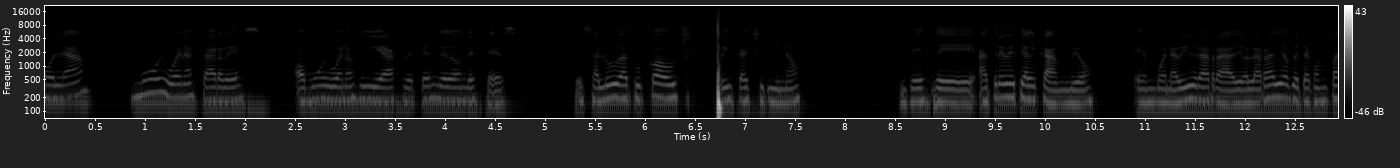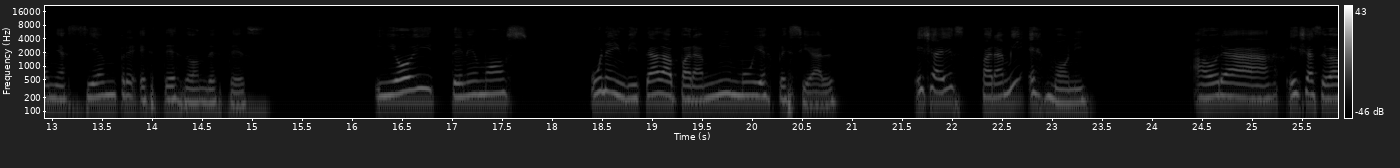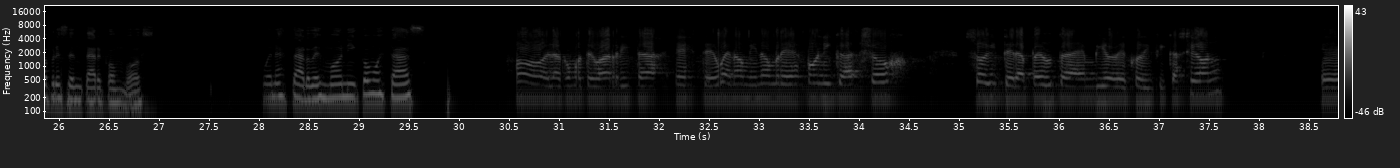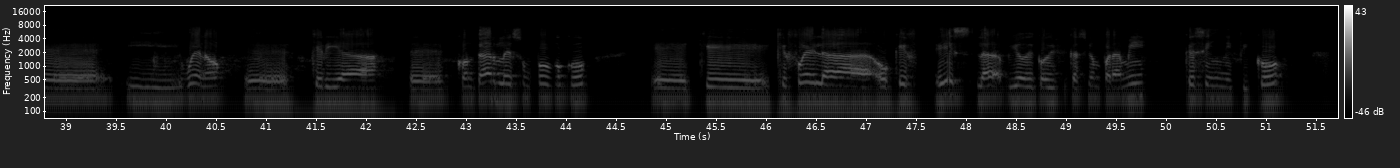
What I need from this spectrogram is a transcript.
Hola, muy buenas tardes o muy buenos días, depende de dónde estés. Te saluda tu coach, Rita Chirino, desde Atrévete al Cambio, en Buena Vibra Radio, la radio que te acompaña siempre estés donde estés. Y hoy tenemos una invitada para mí muy especial. Ella es, para mí es Moni. Ahora ella se va a presentar con vos. Buenas tardes, Moni, ¿cómo estás? Hola, ¿cómo te va, Rita? Este, bueno, mi nombre es Mónica Joj, soy terapeuta en biodecodificación eh, y bueno, eh, quería eh, contarles un poco qué, fue la o qué es la biodecodificación para mí, qué significó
